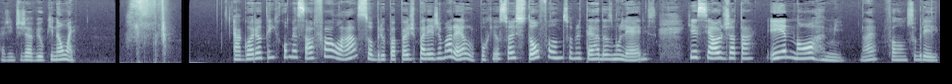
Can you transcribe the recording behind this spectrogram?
a gente já viu que não é. Agora eu tenho que começar a falar sobre o papel de parede amarelo, porque eu só estou falando sobre Terra das Mulheres e esse áudio já está enorme, né? Falando sobre ele.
